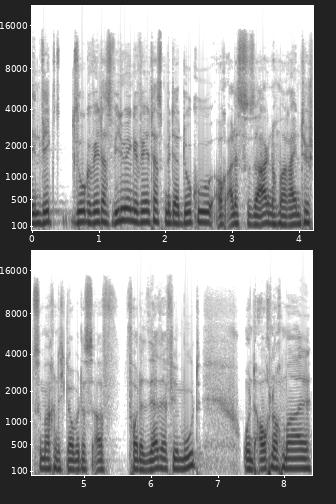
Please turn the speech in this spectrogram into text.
den Weg so gewählt hast, wie du ihn gewählt hast, mit der Doku auch alles zu sagen, nochmal reinen Tisch zu machen. Ich glaube, das erfordert sehr, sehr viel Mut. Und auch nochmal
